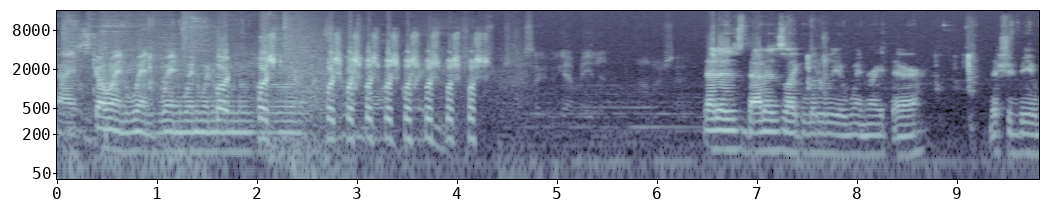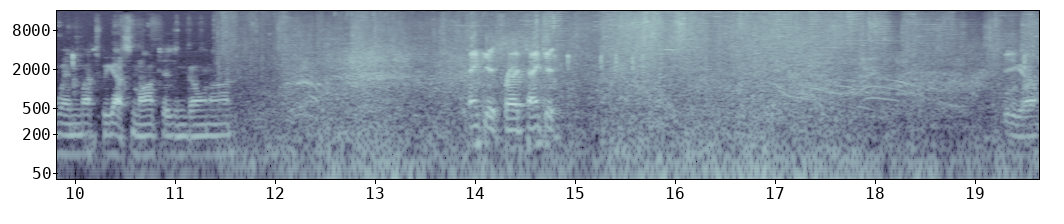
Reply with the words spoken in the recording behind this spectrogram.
Nice. Go in. Win. Win. Win. Win. Fuck, Win. Win. push, win, win. push, push, push, push, push, push, push, push. Looks like we got Maiden on our side. That is that is like literally a win right there. This should be a win unless we got some autism going on. Tank it, Fred. Tank it. There you go.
